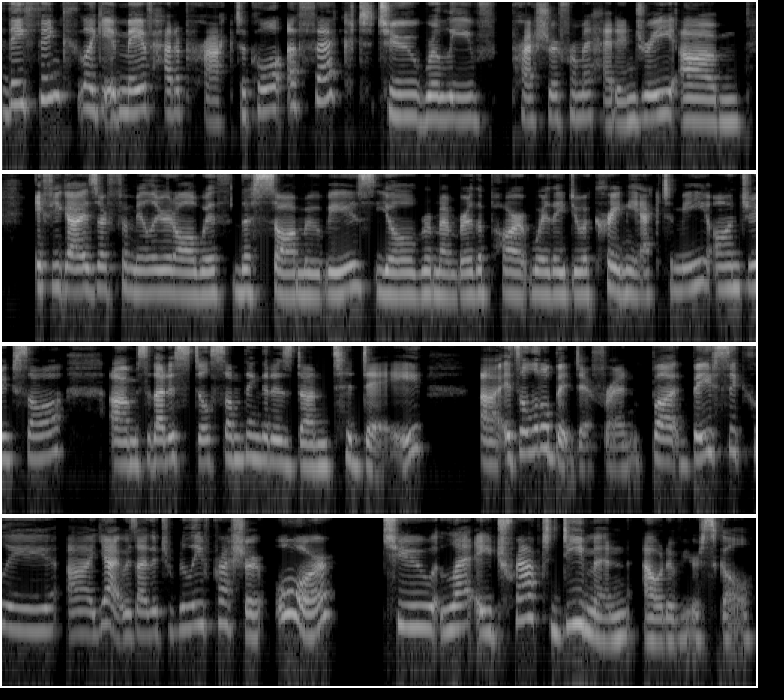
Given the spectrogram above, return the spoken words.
they think like it may have had a practical effect to relieve pressure from a head injury. Um, if you guys are familiar at all with the Saw movies, you'll remember the part where they do a craniectomy on Jigsaw. Um, so that is still something that is done today. Uh, it's a little bit different, but basically, uh, yeah, it was either to relieve pressure or to let a trapped demon out of your skull.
